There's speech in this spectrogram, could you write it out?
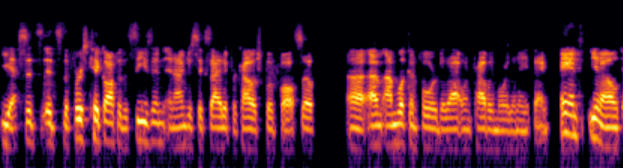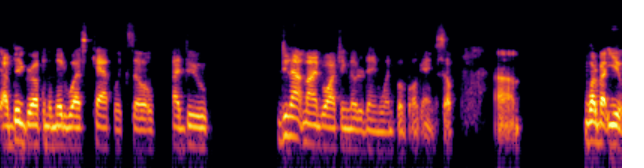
yes, it's it's the first kickoff of the season, and I'm just excited for college football. So uh, I'm I'm looking forward to that one probably more than anything. And you know, I did grow up in the Midwest Catholic, so I do do not mind watching Notre Dame win football games. So, um, what about you?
